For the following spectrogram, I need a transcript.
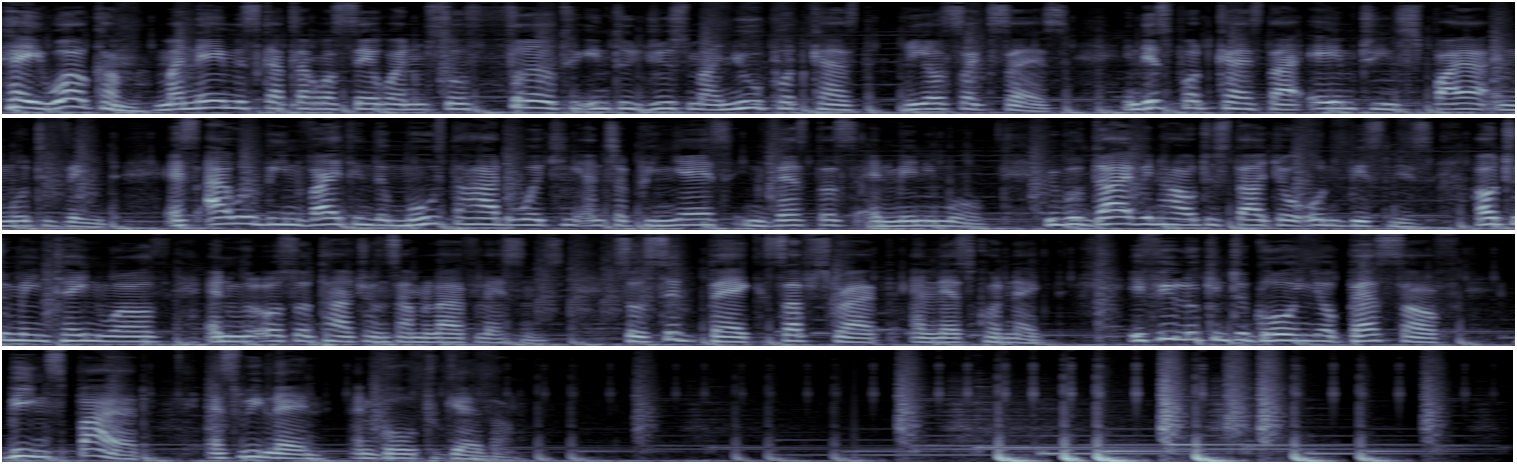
Hey, welcome. My name is Katla Rosego and I'm so thrilled to introduce my new podcast, Real Success. In this podcast, I aim to inspire and motivate as I will be inviting the most hardworking entrepreneurs, investors, and many more. We will dive in how to start your own business, how to maintain wealth, and we'll also touch on some life lessons. So sit back, subscribe, and let's connect. If you're looking to grow in your best self, be inspired as we learn and grow together.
